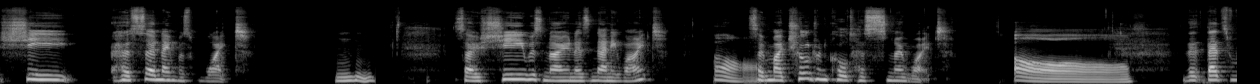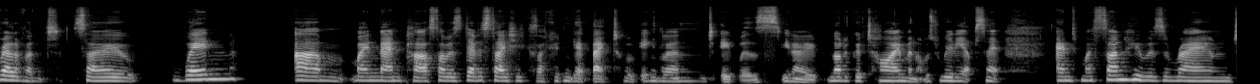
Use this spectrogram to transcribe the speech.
she, her surname was White. Hmm So she was known as Nanny White. Oh, So my children called her Snow White. oh, That that's relevant. So when um my nan passed, I was devastated because I couldn't get back to England. It was, you know, not a good time and I was really upset. And my son, who was around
